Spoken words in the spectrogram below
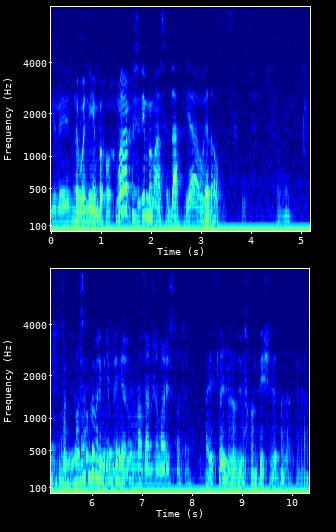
или Навоним Бахухма, Хасидим Бамасы. Да, я угадал. А сколько времени примерно назад жил Аристотель? Аристотель жил 2,5 тысячи лет назад примерно.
